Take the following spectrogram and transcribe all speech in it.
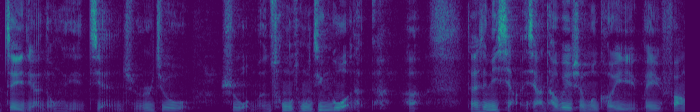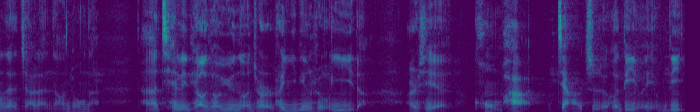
这件东西简直就是我们匆匆经过的哈。但是你想一下，它为什么可以被放在展览当中呢？它千里迢迢运到这儿，它一定是有意义的，而且恐怕价值和地位也不低。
